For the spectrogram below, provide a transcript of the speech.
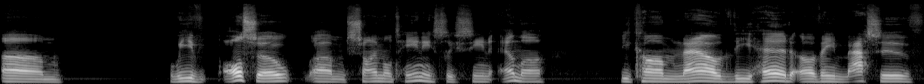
Um, we've also um, simultaneously seen Emma become now the head of a massive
